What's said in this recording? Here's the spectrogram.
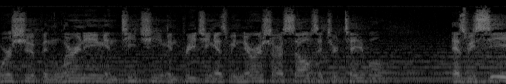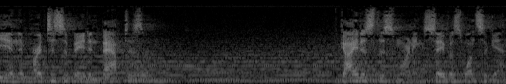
worship and learning and teaching and preaching as we nourish ourselves at your table, as we see and participate in baptism. Guide us this morning. Save us once again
